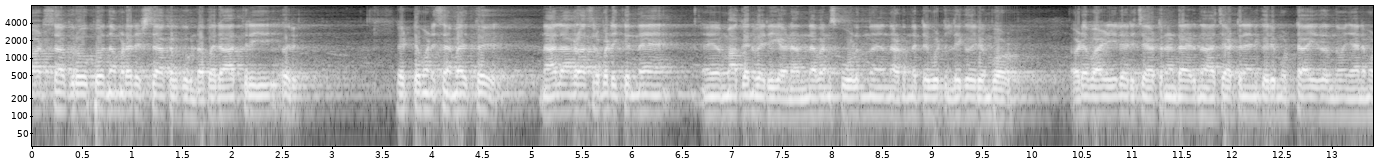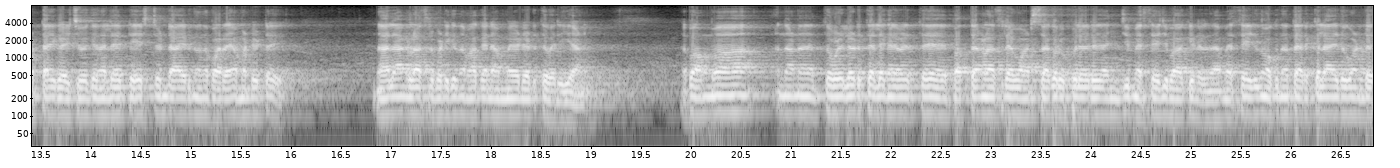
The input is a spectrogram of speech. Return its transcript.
വാട്സാപ്പ് ഗ്രൂപ്പ് നമ്മുടെ രക്ഷിതാക്കൾക്കുണ്ട്. അപ്പോൾ രാത്രി ഒരു എട്ട് മണി സമയത്ത് നാലാം ക്ലാസ്സിൽ പഠിക്കുന്ന മകൻ വരികയാണ്. അന്ന് അവൻ സ്കൂളിൽ നിന്ന് നടന്നിട്ട് വീട്ടിലേക്ക് വരുമ്പോൾ അവിടെ വഴിയിൽ ഒരു ചേട്ടൻ ഉണ്ടായിരുന്നു. ആ ചേട്ടൻ എനിക്കൊരു മുട്ടായി തന്നു. ഞാൻ മുട്ടായി കഴിച്ചു. നോക്കി നല്ല ടേസ്റ്റ് ഉണ്ടായിരുന്നു എന്ന് പറയാൻ വേണ്ടിയിട്ട് നാലാം ക്ലാസ്സിൽ പഠിക്കുന്ന മകൻ അമ്മയുടെ അടുത്ത് വരികയാണ്. അപ്പോൾ അമ്മ എന്താണ് തൊഴിലെടുത്ത് അല്ലെങ്കിൽ അവിടുത്തെ പത്താം ക്ലാസ്സിലെ വാട്സാപ്പ് ഗ്രൂപ്പിൽ ഒരു അഞ്ച് മെസ്സേജ് ബാക്കിയുണ്ടായിരുന്നു. ആ മെസ്സേജ് നോക്കുന്ന തിരക്കിലായതുകൊണ്ട്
